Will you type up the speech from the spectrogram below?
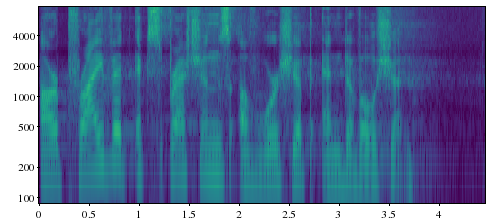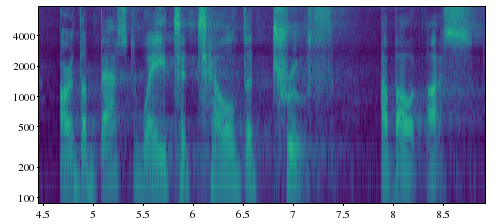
our private expressions of worship and devotion are the best way to tell the truth about us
